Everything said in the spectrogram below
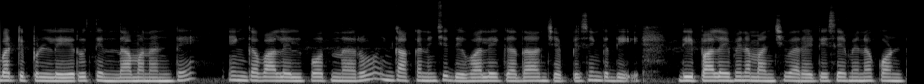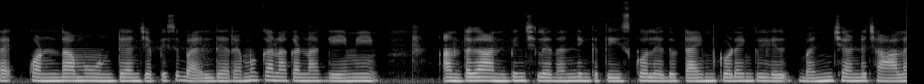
బట్ ఇప్పుడు లేరు తిందామని అంటే ఇంకా వాళ్ళు వెళ్ళిపోతున్నారు. ఇంకా అక్కడి నుంచి దివాళీ కదా అని చెప్పేసి ఇంకా దీ దీపాలు ఏమైనా మంచి వెరైటీస్ ఏమైనా కొంట కొందాము ఉంటే అని చెప్పేసి బయలుదేరాము. కానీ అక్కడ నాకు ఏమీ అంతగా అనిపించలేదండి. ఇంకా తీసుకోలేదు. టైం కూడా ఇంకా లేదు. మంచి అంటే చాలా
